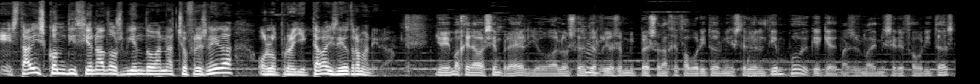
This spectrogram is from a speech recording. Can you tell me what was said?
¿estabais condicionados viendo a Nacho Fresneda o lo proyectabais de otra manera? Yo imaginaba siempre a él. Yo, Alonso de mm. Ríos es mi personaje favorito del Ministerio del Tiempo, que, que, además es una de mis series favoritas,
